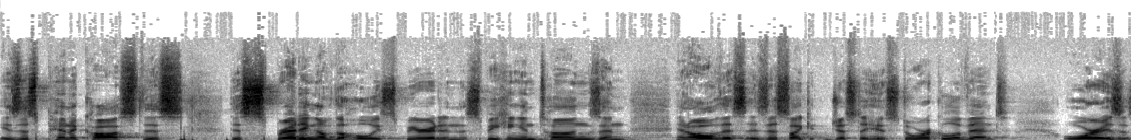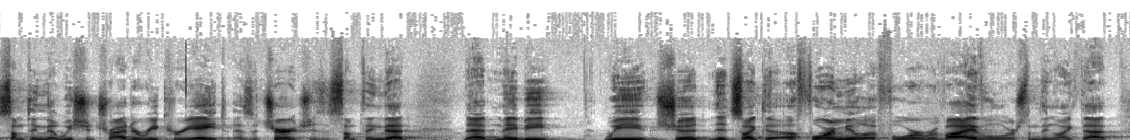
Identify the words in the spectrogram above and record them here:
is this Pentecost, this, this spreading of the Holy Spirit and the speaking in tongues and, and all of this, is this like just a historical event? Or is it something that we should try to recreate as a church? Is it something that, that maybe we should, it's like a formula for revival or something like that?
